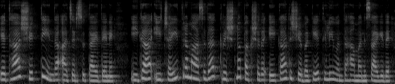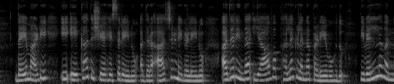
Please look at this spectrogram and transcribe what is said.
ಯಥಾಶಕ್ತಿಯಿಂದ ಆಚರಿಸುತ್ತಾ ಇದ್ದೇನೆ. ಈಗ ಈ ಚೈತ್ರ ಮಾಸದ ಕೃಷ್ಣ ಪಕ್ಷದ ಏಕಾದಶಿಯ ಬಗ್ಗೆ ತಿಳಿಯುವಂತಹ ಮನಸ್ಸಾಗಿದೆ. ದಯಮಾಡಿ ಈ ಏಕಾದಶಿಯ ಹೆಸರೇನು, ಅದರ ಆಚರಣೆಗಳೇನು, ಅದರಿಂದ ಯಾವ ಫಲಗಳನ್ನು ಪಡೆಯಬಹುದು, ಇವೆಲ್ಲವನ್ನ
